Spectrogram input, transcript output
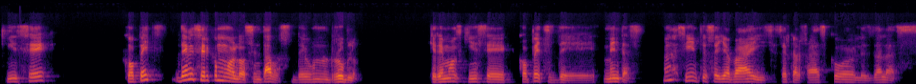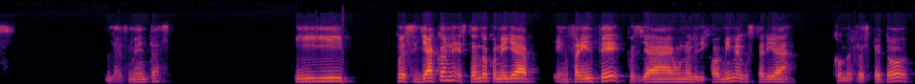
15 copets. Debe ser como los centavos de un rublo. Queremos 15 copets de mentas. Ah, sí, entonces ella va y se acerca al frasco, les da las, las mentas. Y pues ya con, estando con ella enfrente, pues ya uno le dijo, a mí me gustaría, con el respeto,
